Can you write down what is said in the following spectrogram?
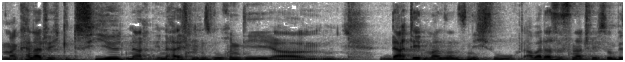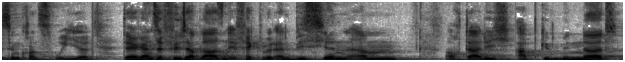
Man kann natürlich gezielt nach Inhalten suchen, die, ähm, nach denen man sonst nicht sucht. Aber das ist natürlich so ein bisschen konstruiert. Der ganze Filterblaseneffekt wird ein bisschen ähm, auch dadurch abgemindert,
